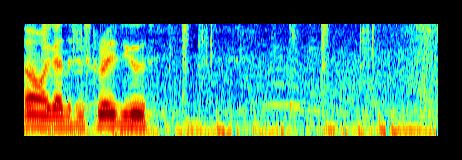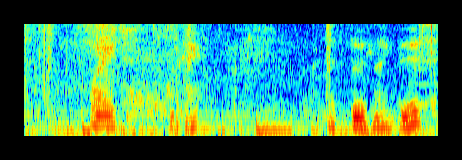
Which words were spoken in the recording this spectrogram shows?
Oh my god, this is crazy good. Wait, okay. Let's do it like this.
